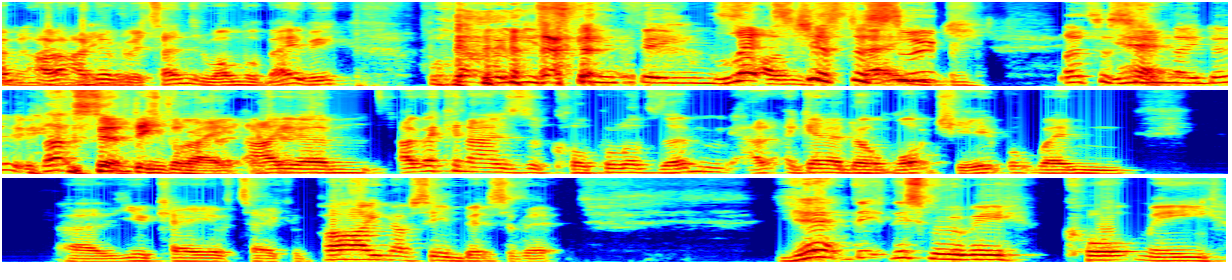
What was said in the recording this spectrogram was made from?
Um, when I, I've never attended one, but maybe. But when you see things, Let's just assume. Let's assume Yeah, they do. that seems Things great. stage, I um I recognise a couple of them. I, again, I don't watch it, but when uh, the UK have taken part, you know, I've seen bits of it. Yeah, th- this movie caught me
